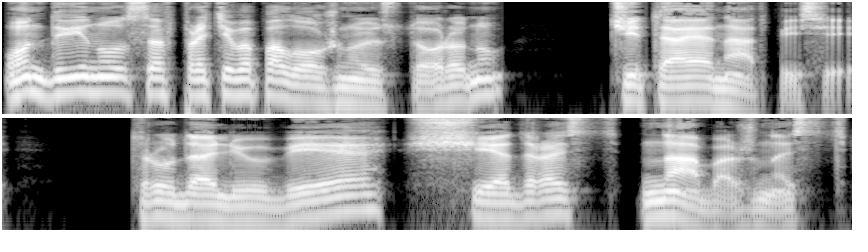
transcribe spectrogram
Он двинулся в противоположную сторону, читая надписи «Трудолюбие», «Щедрость», «Набожность»,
